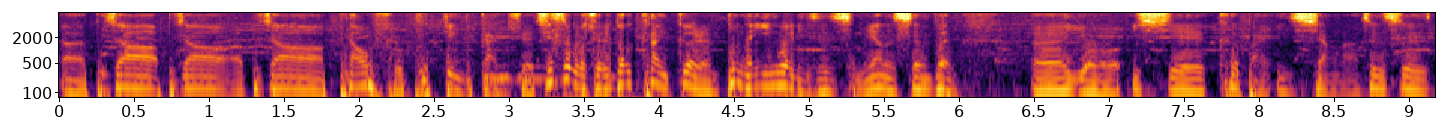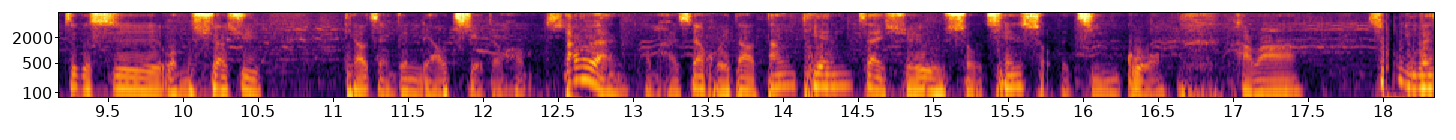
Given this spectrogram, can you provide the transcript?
呃比较比较呃比较漂浮不定的感觉？其实我觉得都看个人，不能因为你是什么样的身份而有一些刻板印象啦。这个是这个是我们需要去调整跟了解的哈。当然，我们还是要回到当天在水舞手牵手的经过，好吗？所以你们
